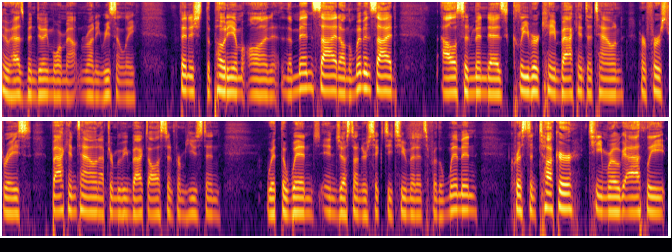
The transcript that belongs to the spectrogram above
who has been doing more mountain running recently, finished the podium on the men's side. On the women's side, Allison Mendez Cleaver came back into town, her first race back in town after moving back to Austin from Houston with the win in just under 62 minutes for the women. Kristen Tucker, Team Rogue athlete,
